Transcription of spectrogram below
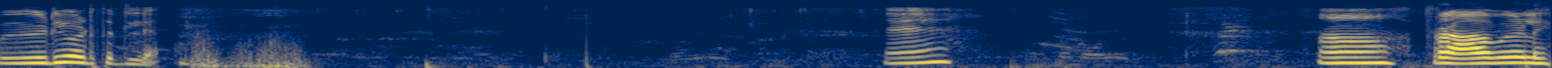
വീഡിയോ എടുത്തിട്ടില്ല. ഏ? ആ പ്രാവുകളെ.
